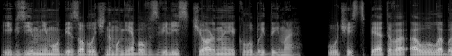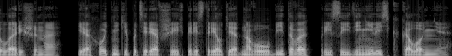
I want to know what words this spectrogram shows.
и к зимнему безоблачному небу взвелись черные клубы дыма. Участь пятого аула была решена, и охотники, потерявшие в перестрелке одного убитого, присоединились к колонне.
